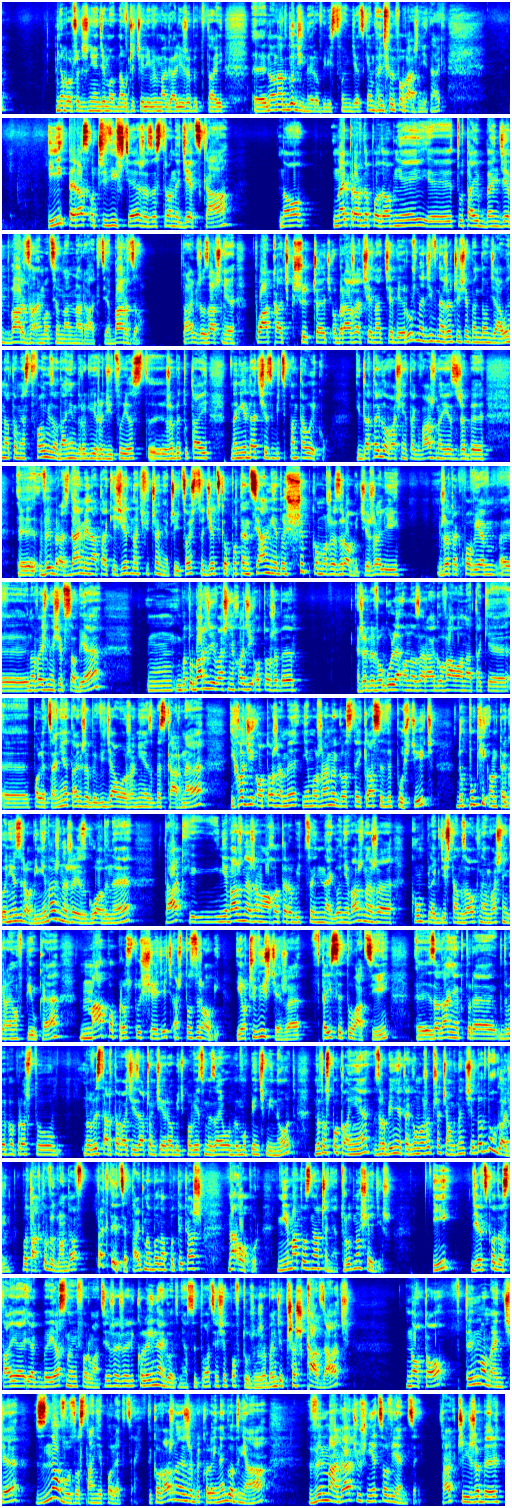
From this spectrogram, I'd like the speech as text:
No bo przecież nie będziemy od nauczycieli wymagali, żeby tutaj y, no, nadgodziny robili z Twoim dzieckiem, będziemy poważni, tak? I teraz oczywiście, że ze strony dziecka, no najprawdopodobniej y, tutaj będzie bardzo emocjonalna reakcja, bardzo. Tak, że zacznie płakać, krzyczeć, obrażać się na ciebie, różne dziwne rzeczy się będą działy, natomiast twoim zadaniem, drogi rodzicu, jest, y, żeby tutaj no, nie dać się zbić z pantałyku. I dlatego właśnie tak ważne jest, żeby y, wybrać, dajmy na to jakieś jedno ćwiczenie, czyli coś, co dziecko potencjalnie dość szybko może zrobić, jeżeli, że tak powiem, y, no weźmie się w sobie, Mm, bo tu bardziej właśnie chodzi o to, żeby żeby w ogóle ono zareagowało na takie y, polecenie, tak, żeby widziało, że nie jest bezkarne. I chodzi o to, że my nie możemy go z tej klasy wypuścić, dopóki on tego nie zrobi. Nieważne, że jest głodny, tak? Nieważne, że ma ochotę robić co innego, nieważne, że kumple gdzieś tam za oknem właśnie grają w piłkę, ma po prostu siedzieć, aż to zrobi. I oczywiście, że w tej sytuacji y, zadanie, które gdyby po prostu no, wystartować i zacząć je robić, powiedzmy, zajęłoby mu 5 minut, no to spokojnie zrobienie tego może przeciągnąć się do 2 godzin, bo tak to wygląda w praktyce, tak? No bo napotykasz na opór. Nie ma to znaczenia, trudno siedzisz. I dziecko dostaje jakby jasną informację, że jeżeli kolejnego dnia sytuacja się powtórzy, że będzie przeszkadzać, no to w tym momencie znowu zostanie po lekcjach. Tylko ważne jest, żeby kolejnego dnia wymagać już nieco więcej, tak? Czyli żeby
